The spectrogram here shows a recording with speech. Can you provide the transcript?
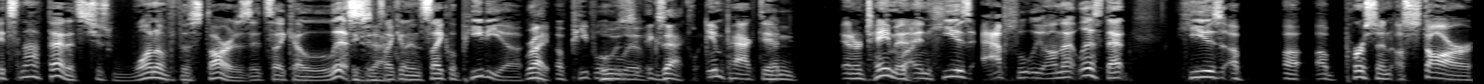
It's not that. It's just one of the stars. It's like a list. It's like an encyclopedia Right. of people who Who's- have exactly. impacted And- entertainment. Right. And he is absolutely on that list. That he is a, a, a person, a star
